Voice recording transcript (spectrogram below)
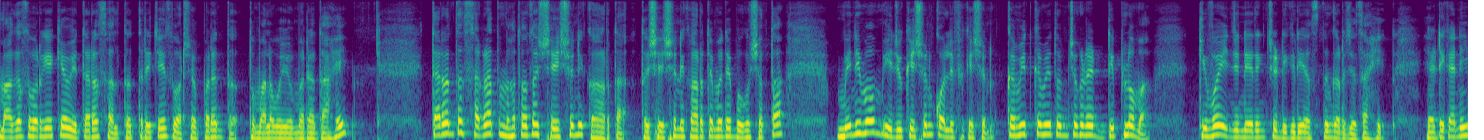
मागासवर्गीय किंवा इतर असाल तर त्रेचाळीस वर्षापर्यंत तुम्हाला वयोमर्यादा आहे. त्यानंतर सगळ्यात महत्त्वाचं शैक्षणिक अर्हता. तर शैक्षणिक अर्हतेमध्ये बघू शकता मिनिमम एज्युकेशन क्वालिफिकेशन कमीत कमी तुमच्याकडे डिप्लोमा किंवा इंजिनिअरिंगची डिग्री असणं गरजेचं आहे. या ठिकाणी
